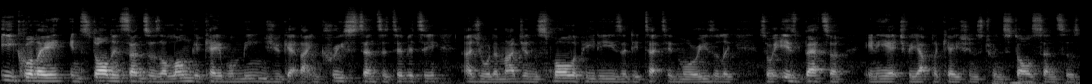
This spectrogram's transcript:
equally, installing sensors along a cable means you get that increased sensitivity. As you would imagine, the smaller PDs are detected more easily, so it is better in EHV applications to install sensors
